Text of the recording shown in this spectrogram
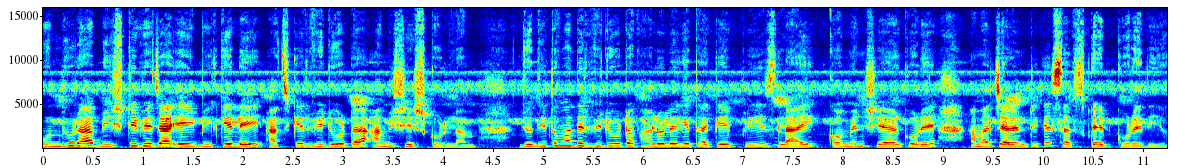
বন্ধুরা, বৃষ্টি ভেজা এই বিকেলেই আজকের ভিডিওটা আমি শেষ করলাম। যদি তোমাদের ভিডিওটা ভালো লেগে থাকে, প্লিজ লাইক, কমেন্ট, শেয়ার করে আমার চ্যানেলটিকে সাবস্ক্রাইব করে দিও।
